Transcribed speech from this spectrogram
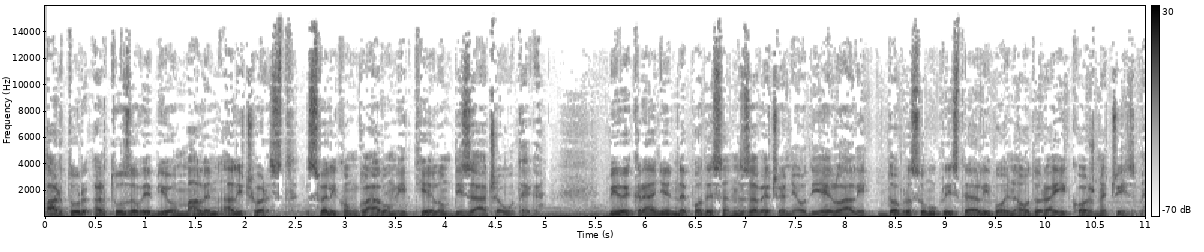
Artur Artuzov je bio malen, ali čvrst, s velikom glavom i tijelom dizača utega. Bio je krajnje nepodesan za večernje odijelo, ali dobro su mu pristajali vojna odora i kožne čizme.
